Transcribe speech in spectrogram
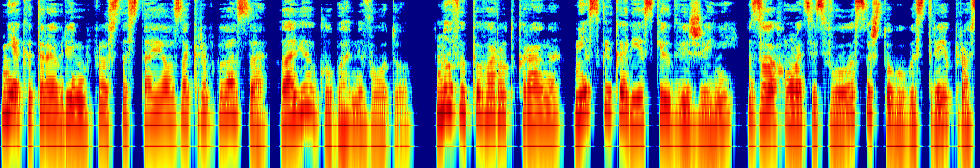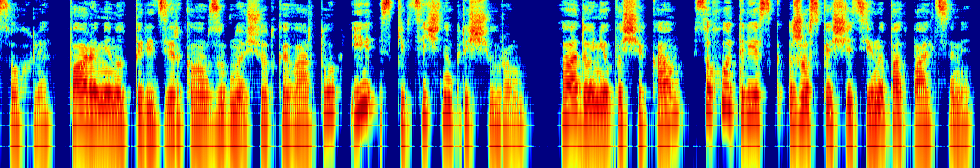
Некоторое время просто стоял, закрыв глаза, ловил губами воду. Новый поворот крана, несколько резких движений, залохматить волосы, чтобы быстрее просохли, пара минут перед зеркалом зубной щеткой во рту и скептичным прищуром ладонью по щекам, сухой треск жесткой щетины под пальцами.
